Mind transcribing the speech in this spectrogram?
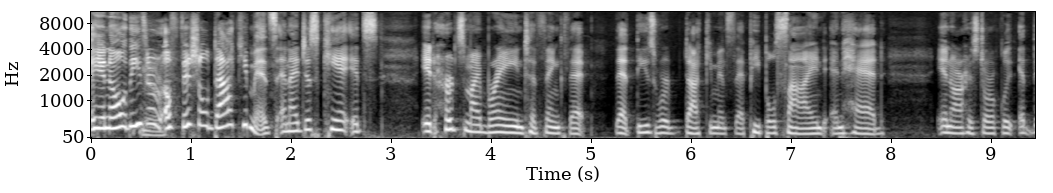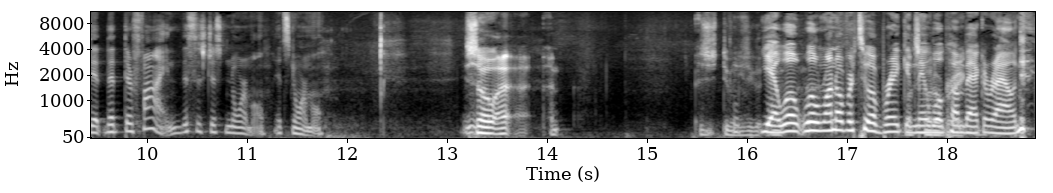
you know, these yeah. are official documents and I just can't it's it hurts my brain to think that that these were documents that people signed and had in our historical eh, that, that they're fine. This is just normal. It's normal. So I, I yeah, we'll we'll run over to a break and then we'll come back around.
